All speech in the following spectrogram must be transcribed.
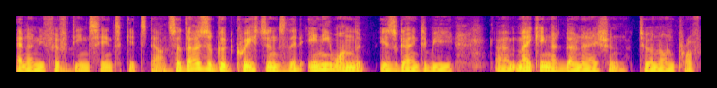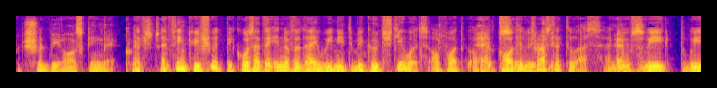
and only 15 cents gets down. So those are good questions that anyone that is going to be uh, making a donation to a non-profit should be asking that question. I think you should because at the end of the day, we need to be good stewards of what, of what God entrusted to us. And if we we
